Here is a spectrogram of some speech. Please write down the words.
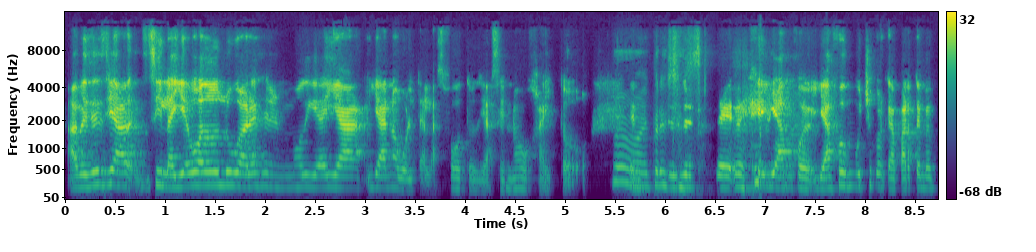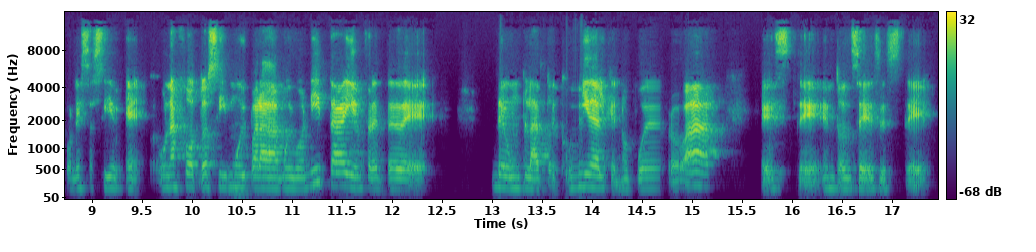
a veces ya si la llevo a dos lugares en el mismo día ya, ya no voltea las fotos, ya se enoja y todo. Este, ya, fue, ya fue mucho porque aparte me pones así eh, una foto así muy parada, muy bonita y enfrente de, de un plato de comida el que no puede probar. Este, entonces, este,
